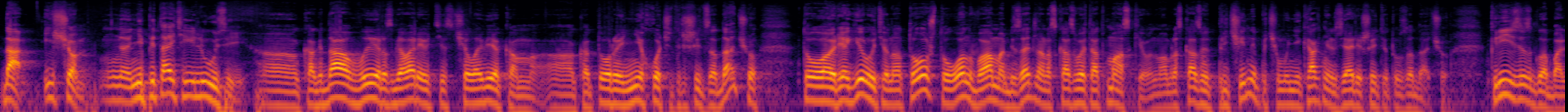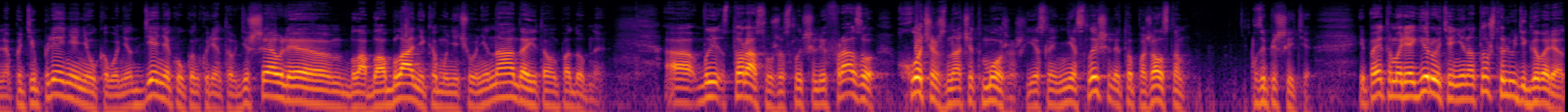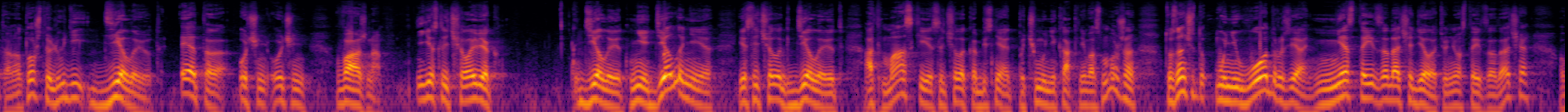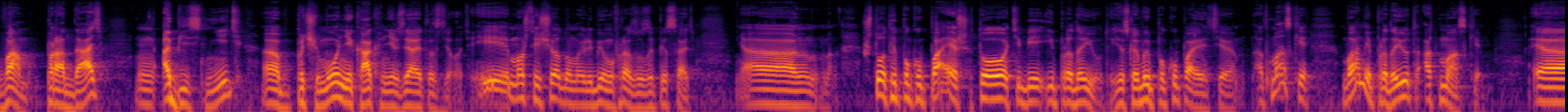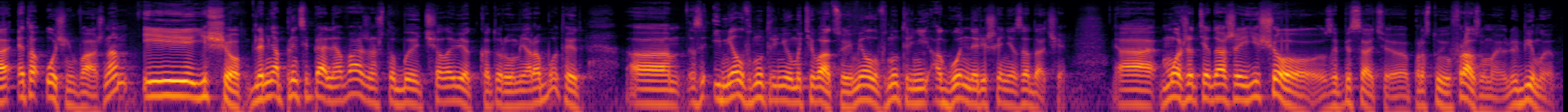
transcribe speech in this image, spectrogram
Да, еще, не питайте иллюзий. Э, когда вы разговариваете с человеком, который не хочет решить задачу, то реагируйте на то, что он вам обязательно рассказывает отмазки, он вам рассказывает причины, почему никак нельзя решить эту задачу. Кризис, глобальное потепление, ни у кого нет денег, у конкурентов дешевле, бла-бла-бла, никому ничего не надо и тому подобное. А, вы сто раз уже слышали фразу «хочешь, значит можешь». Если не слышали, то, пожалуйста, запишите. И поэтому реагируйте не на то, что люди говорят, а на то, что люди делают. Это очень-очень важно. И если человек делает не делание, если человек делает отмазки, если человек объясняет, почему никак невозможно, то значит у него, друзья, не стоит задача делать, у него стоит задача вам продать, объяснить, э, почему никак нельзя это сделать. И можете еще одну мою любимую фразу записать. Э, что ты покупаешь, то тебе и продают. Если вы покупаете отмазки, вам и продают отмазки. Э, это очень важно. И еще, для меня принципиально важно, чтобы человек, который у меня работает, э, имел внутреннюю мотивацию, имел внутренний огонь на решение задачи. Э, можете даже еще записать простую фразу мою, любимую.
